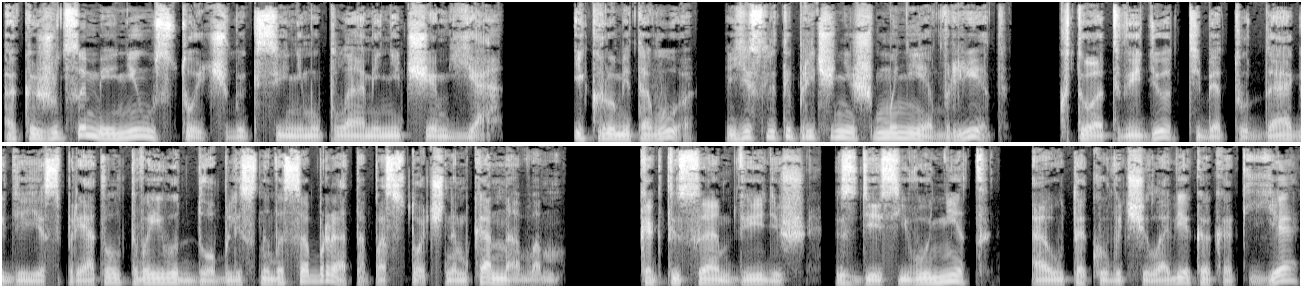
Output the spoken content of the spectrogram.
окажутся менее устойчивы к синему пламени, чем я. И кроме того, если ты причинишь мне вред, кто отведет тебя туда, где я спрятал твоего доблестного собрата по сточным канавам? Как ты сам видишь, здесь его нет, а у такого человека, как я,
